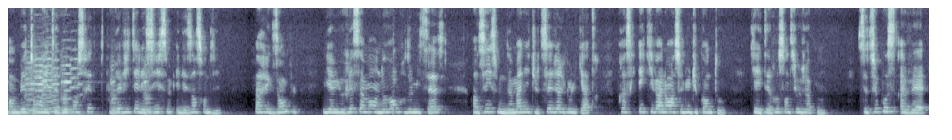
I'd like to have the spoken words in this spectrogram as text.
en béton ont été reconstruites pour éviter les séismes et les incendies. Par exemple, il y a eu récemment en novembre 2016 un séisme de magnitude 7,4 presque équivalent à celui du Kanto, qui a été ressenti au Japon. Cette secousse avait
